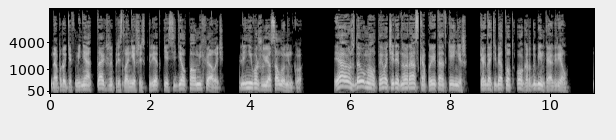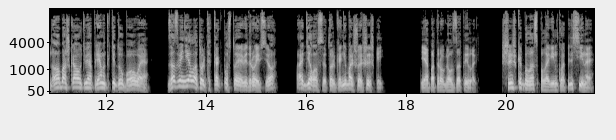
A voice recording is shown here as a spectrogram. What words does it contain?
Напротив меня, также прислонившись к клетке, сидел Пал Михайлович, лениво жуя соломинку. «Я уж думал, ты в очередной раз копыта откинешь когда тебя тот огр дубинкой огрел. Но башка у тебя прямо-таки дубовая. Зазвенела только, как пустое ведро, и все. Отделался только небольшой шишкой. Я потрогал затылок. Шишка была с половинку апельсина,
